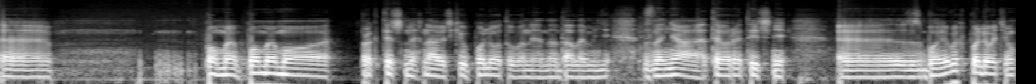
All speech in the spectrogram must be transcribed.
Е, Помимо практичних навичків польоту, вони надали мені знання теоретичні е, з бойових польотів.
